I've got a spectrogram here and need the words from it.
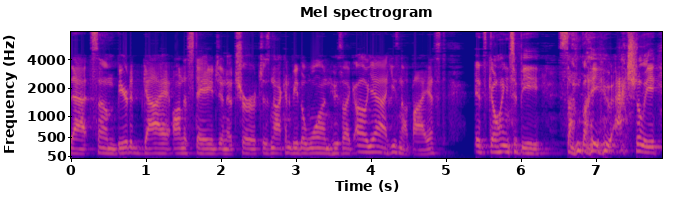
that some bearded guy on a stage in a church is not going to be the one who's like, oh, yeah, he's not biased it's going to be somebody who actually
